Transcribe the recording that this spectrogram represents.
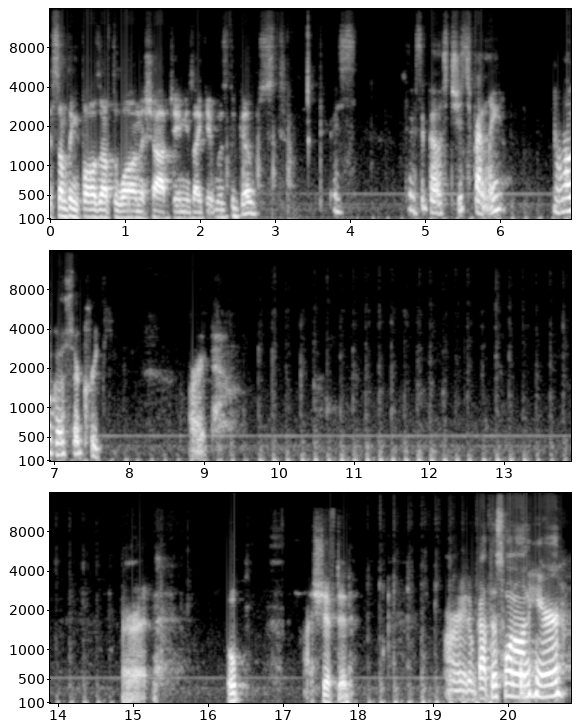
If something falls off the wall in the shop, Jami's like, "It was the ghost." There's, there's a ghost. She's friendly. Not all ghosts are creepy. All right. All right. Oop, I shifted. All right. I've got this one on here.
